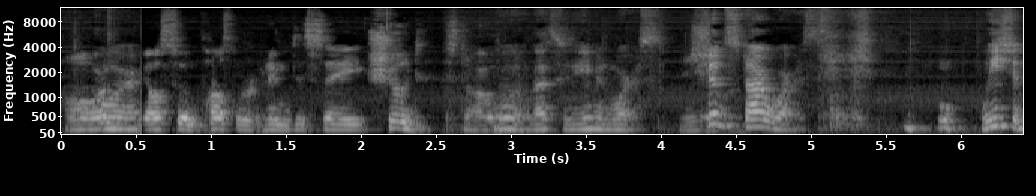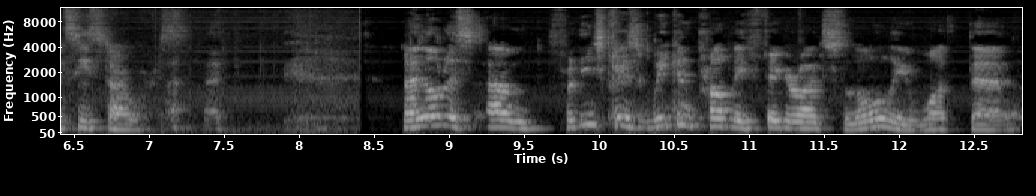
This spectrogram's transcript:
Or, Or- also impossible for him to say should Star Wars. Oh, that's even worse. Should Star Wars. we should see Star Wars. Now notice, um, for these cases, we can probably figure out slowly what the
